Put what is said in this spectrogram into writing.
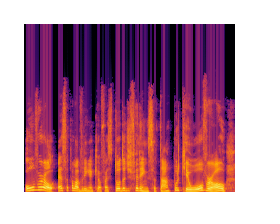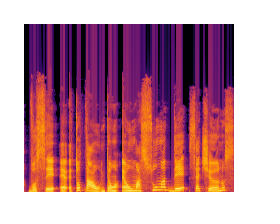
overall. Essa palavrinha aqui ó, faz toda a diferença, tá? Porque o overall, você é, é total. Então, é uma suma de sete anos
